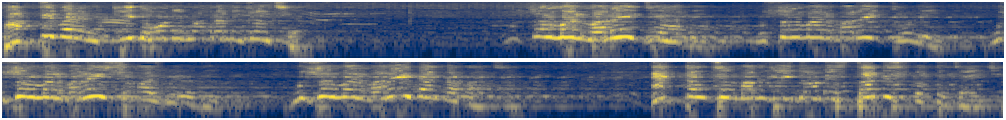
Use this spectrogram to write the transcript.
ভাবতে পারেন কি ধরনের নোংরামি চলছে? মুসলমান মানেই জিহাদি, মুসলমান মানেই খুনি, মুসলমান মানেই সমাজ বিরোধী, মুসলমান মানেই দাঙ্গাবাজ। একটা অংশের মানুষ এই ধরনের স্টাডিজ করতে চাইছে।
